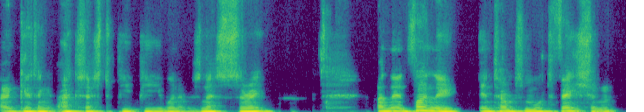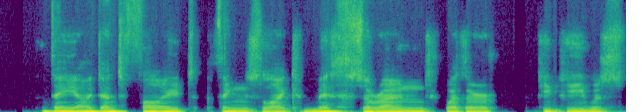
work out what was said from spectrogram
and getting access to PP when it was necessary. And then finally, in terms of motivation, they identified things like myths around whether PP was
